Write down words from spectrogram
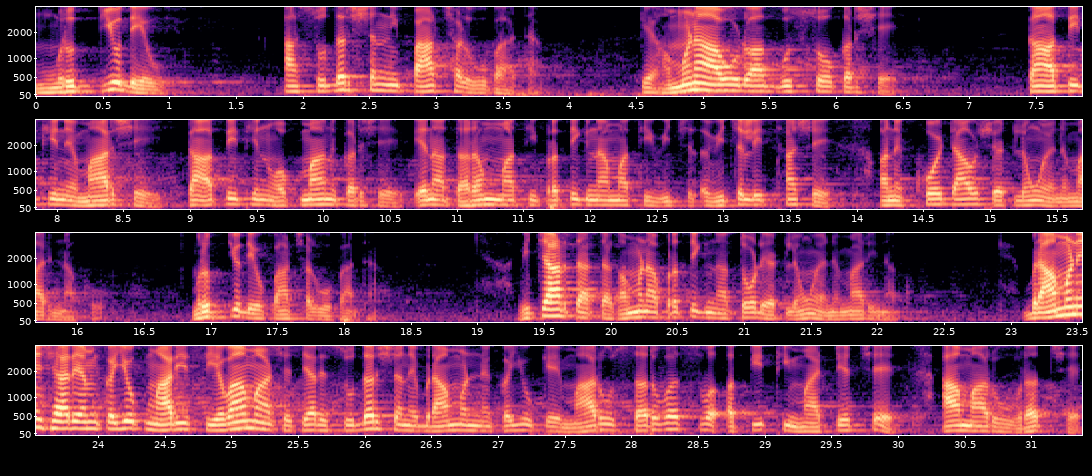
મૃત્યુદેવ. આ સુદર્શનની પાછળ ઊભા હતા કે હમણાં આવડો આ ગુસ્સો કરશે, કાં અતિથિને મારશે, કાં અતિથિનું અપમાન કરશે, એના ધર્મમાંથી, પ્રતિજ્ઞામાંથી વિચલિત થશે અને ખોટ આવશે એટલે હું એને મારી નાખું. મૃત્યુદેવ પાછળ ઊભા હતા. વિચારતા હતા કે હમણાં પ્રતિજ્ઞા તોડે એટલે હું એને મારી નાખું. બ્રાહ્મણે જ્યારે એમ કહ્યું કે મારી સેવામાં છે, ત્યારે સુદર્શને બ્રાહ્મણને કહ્યું કે મારું સર્વસ્વ અતિથિ માટે છે, આ મારું વ્રત છે.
